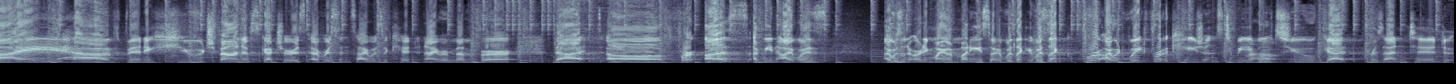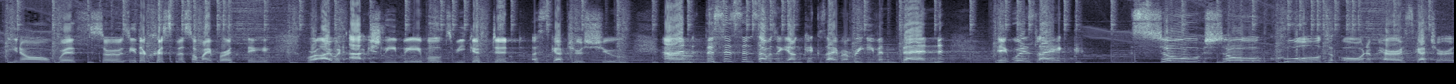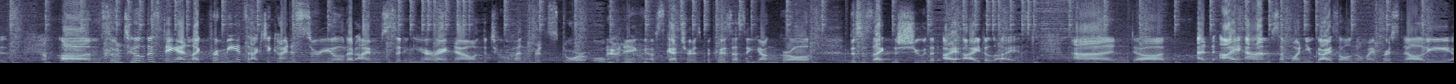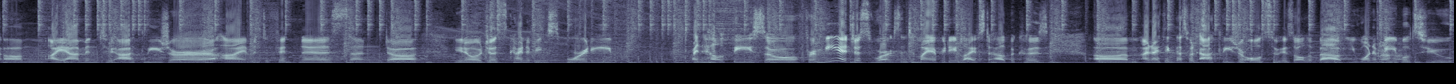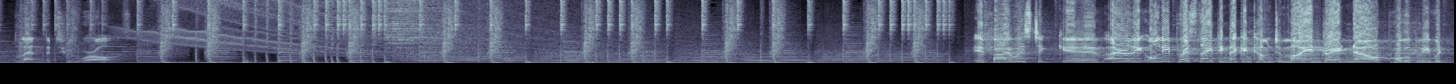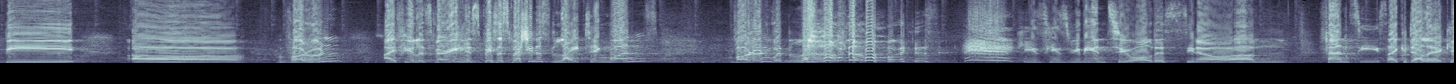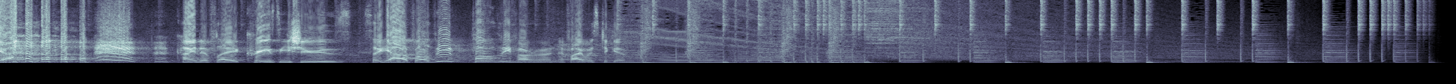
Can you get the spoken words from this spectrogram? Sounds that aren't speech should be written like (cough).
I have been a huge fan of Skechers ever since I was a kid, and I remember that uh, for us, I mean, I was. I wasn't earning my own money, so it was like it was like for I would wait for occasions to be Wow. able to get presented, you know, with so it was either Christmas or my birthday, where I would actually be able to be gifted a Skechers shoe. And this is since I was a young kid, because I remember even then, it was like so so cool to own a pair of Skechers. Um, so (laughs) till this day, and like for me, it's actually kind of surreal that I'm sitting here right now in the 200 store opening of (laughs) Skechers because as a young girl, this is like the shoe that I idolized. And um, and I am someone. You guys all know my personality. Um, I am into athleisure. I'm into fitness, and uh, you know, just kind of being sporty and healthy. So for me, it just works into my everyday lifestyle because, um, and I think that's what athleisure also is all about. You want to be Uh-huh. able to blend the two worlds. If I was to give, I don't know, the only person I think that can come to mind right now probably would be uh, Varun. I feel it's very his space, especially this lighting ones. Varun would love (laughs) those. he's he's really into all this, you know, um, fancy psychedelic, yeah, (laughs) kind of like crazy shoes. So yeah, probably probably Varun if I was to give.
